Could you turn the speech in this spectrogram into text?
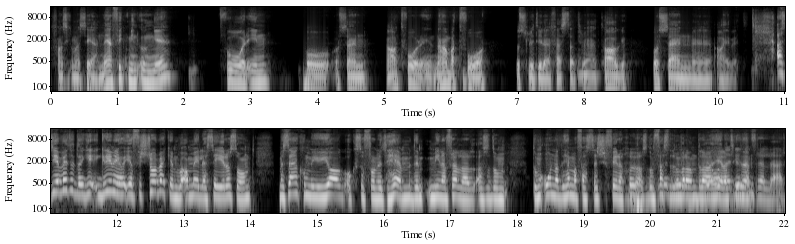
vad fan ska man säga? När jag fick min unge, två år in, på, och sen... Ja, två år in, när han var två, då slutade jag festa tror jag ett tag. Och sen... eh, Ja, jag vet. Alltså jag vet inte, gre- grejen är, jag, förstår verkligen vad Amelia säger och sånt. Men sen kommer ju jag också från ett hem där mina föräldrar alltså de, de ordnade hemmafester 24-7. Alltså de festade med varandra hela tiden. föräldrar?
